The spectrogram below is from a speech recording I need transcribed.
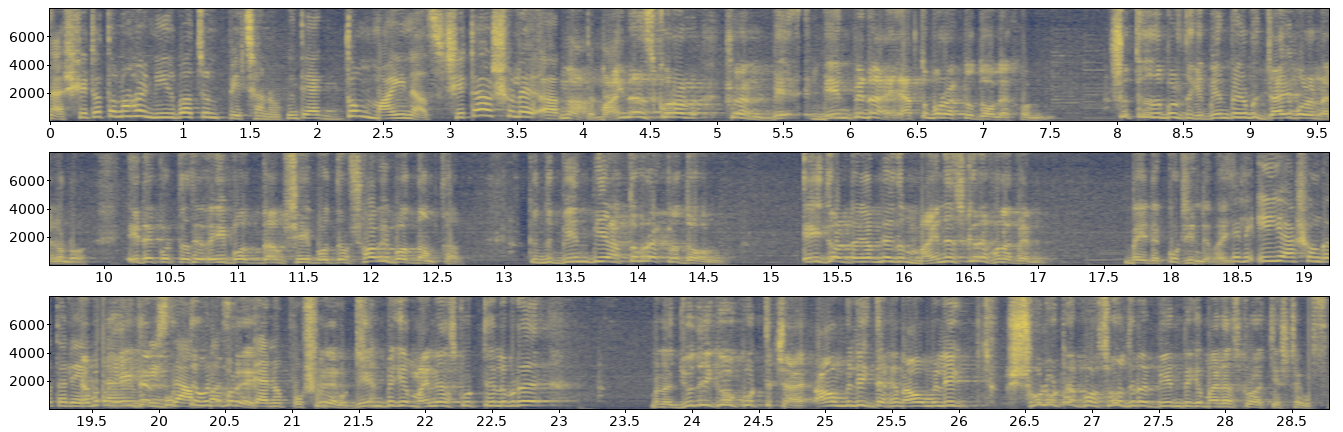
না সেটা তো না হয় নির্বাচন পেছানো কিন্তু একদম মাইনাস সেটা আসলে না মাইনাস করার শুনেন বিএনপি না এত বড় একটা দল এখন। সত্যি কথা বলতে কি বিএনপি যাই বলে না কেন এটা করতেছে এই বদনাম সেই বদনাম সবই বদনাম তার। কিন্তু বিএনপি এত বড় একটা দল এই দলটাকে আপনি একদম মাইনাস করে ফেলাবেন। ভাই এটা কঠিন ভাই। তাহলে এই আশঙ্কা তাহলে কেন পোষণ বিএনপিকে মাইনাস করতে হলে পরে মানে যদি কেউ করতে চায় আওয়ামী লীগ দেখেন আওয়ামী লীগ ষোলোটা বছর ধরে বিএনপিকে মাইনাস করার চেষ্টা করছে।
